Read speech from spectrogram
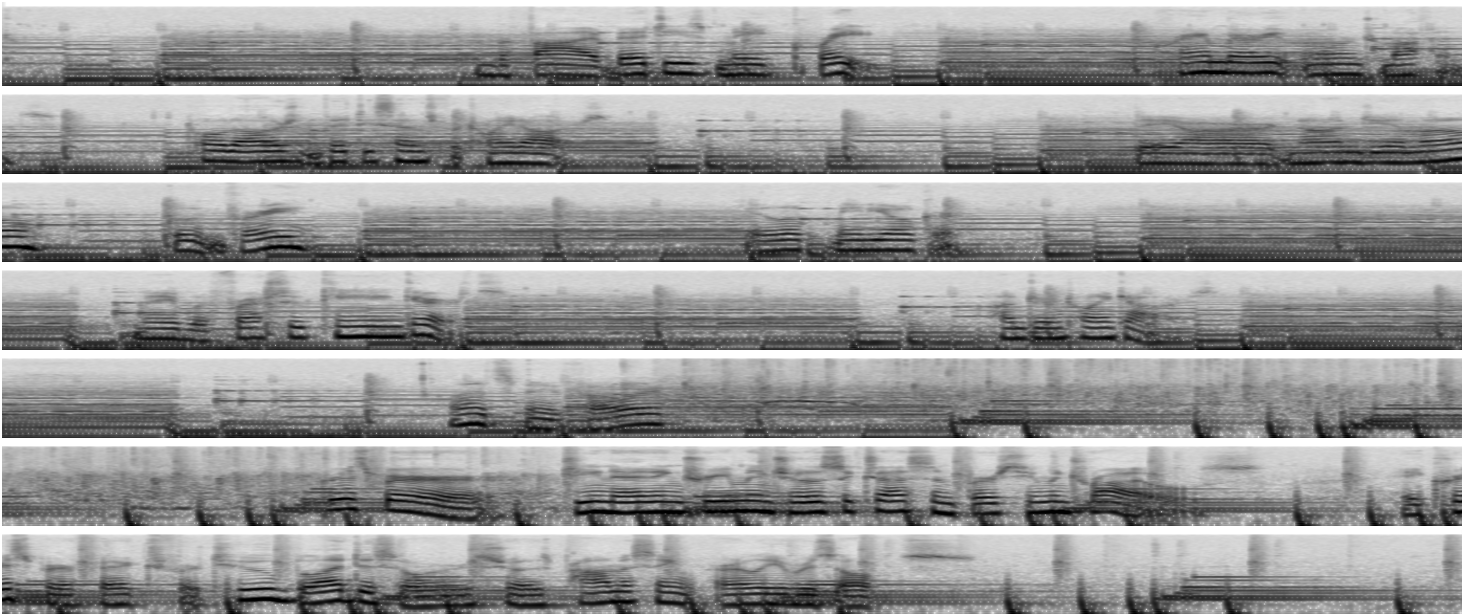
Number five, veggies made great. Cranberry orange muffins. Twelve dollars and fifty cents for twenty dollars. They are non-GMO, gluten-free. They look mediocre. Made with fresh zucchini and carrots. 120 calories. Let's move forward. CRISPR. Gene editing treatment shows success in first human trials. A CRISPR fix for two blood disorders shows promising early results.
